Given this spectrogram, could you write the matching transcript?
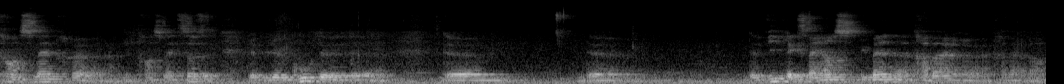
transmettre ça, le, goût de, de de vivre l'expérience humaine à travers, euh, à travers l'art.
